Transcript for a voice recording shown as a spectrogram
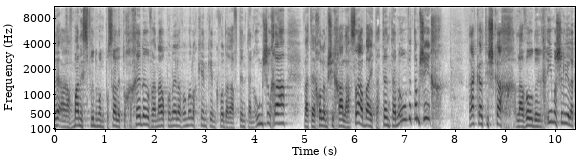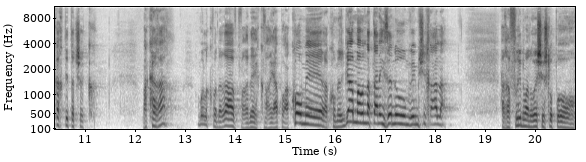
הרב מניס פרידמן פוסע לתוך החדר, והנער פונה אליו ואומר לו, כן, כן, כבוד הרב, תן את הנאום שלך, ואתה יכול להמשיך הלאה, סע הביתה, תן את הנאום ותמשיך. רק אל תשכח לעבור דרך אימא שלי, לקחת את הצ'ק. מה קרה? אומר לו, כבוד הרב, כבר, כבר היה פה הכומר, הכומר גם נתן איזה נאום והמשיך הלאה. הרב פרידמן רואה שיש לו פה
